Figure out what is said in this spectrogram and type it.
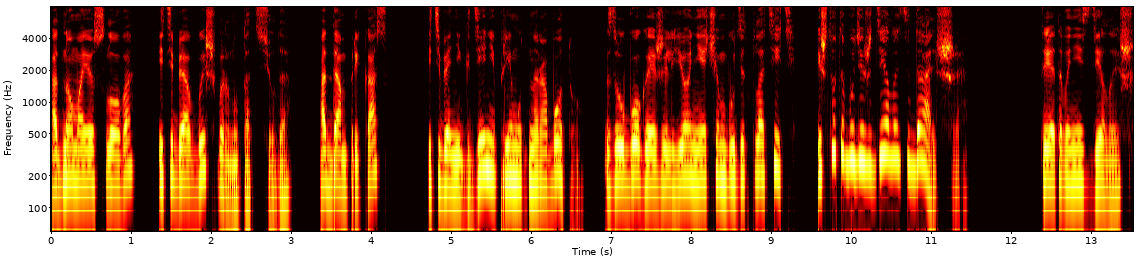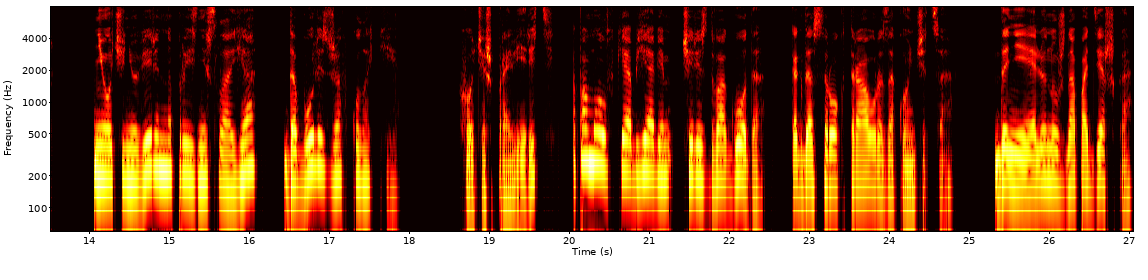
Одно мое слово — и тебя вышвырнут отсюда. Отдам приказ, и тебя нигде не примут на работу. За убогое жилье нечем будет платить. И что ты будешь делать дальше? Ты этого не сделаешь. Не очень уверенно произнесла я, до боли сжав кулаки. Хочешь проверить? О помолвке объявим через два года, когда срок траура закончится. Даниэлю нужна поддержка.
